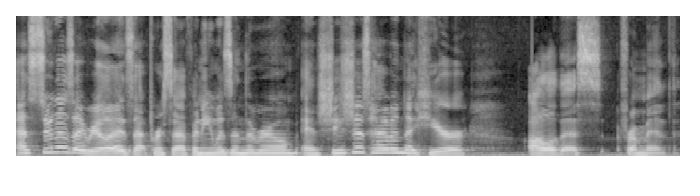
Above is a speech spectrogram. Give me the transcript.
as soon as I realized that Persephone was in the room and she's just having to hear all of this from Minth,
